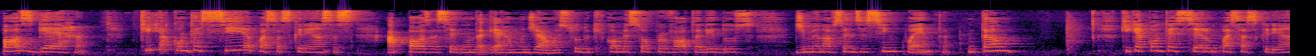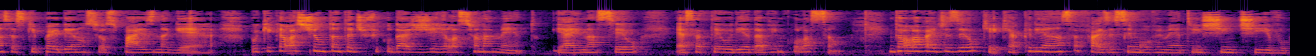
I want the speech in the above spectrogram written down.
pós-guerra. O que, que acontecia com essas crianças após a Segunda Guerra Mundial? Um estudo que começou por volta ali dos de 1950. Então, que, que aconteceram com essas crianças que perderam seus pais na guerra? Por que, que elas tinham tanta dificuldade de relacionamento? E aí nasceu essa teoria da vinculação. Então ela vai dizer o que? Que a criança faz esse movimento instintivo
